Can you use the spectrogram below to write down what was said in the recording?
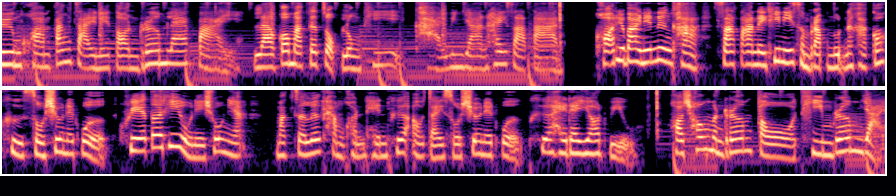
ลืมความตั้งใจในตอนเริ่มแรกไป แล้วก็มักจะจบลงที่ขายวิญญาณให้ซาตานขออธิบายนิดนึงค่ะ ซาตานในที่นี้สำหรับนุชนะคะ ก็คือโซเชียลเน็ตเวิร์กครีเอเตอร์ที่อยู่ในช่วงเนี้ย มักจะเลือกทำคอนเทนต์เพื่อเอาใจโซเชียลเน็ตเวิร์กเพื่อให้ได้ยอดวิว พอช่องมันเริ่มโต ทีมเริ่มใหญ่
